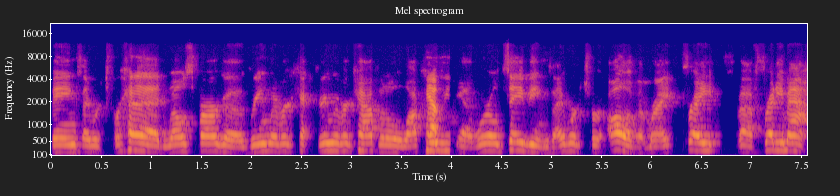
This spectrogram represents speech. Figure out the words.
banks. I worked for HUD, Wells Fargo, Green River, Green River Capital, Wachovia, yep. World Savings. I worked for all of them, right? Freddie, uh, Freddie Mac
